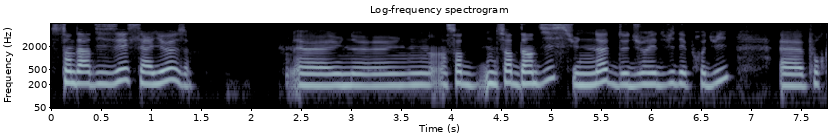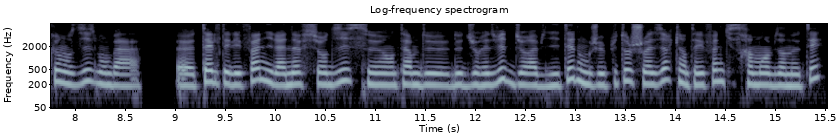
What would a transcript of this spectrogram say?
standardisée, sérieuse, une, sorte, d'indice, une note de durée de vie des produits, pour qu'on se dise, bon, bah, euh, tel téléphone, il a 9 sur 10 euh, en termes de, durée de vie, de durabilité, donc je vais plutôt choisir qu'un téléphone qui sera moins bien noté.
